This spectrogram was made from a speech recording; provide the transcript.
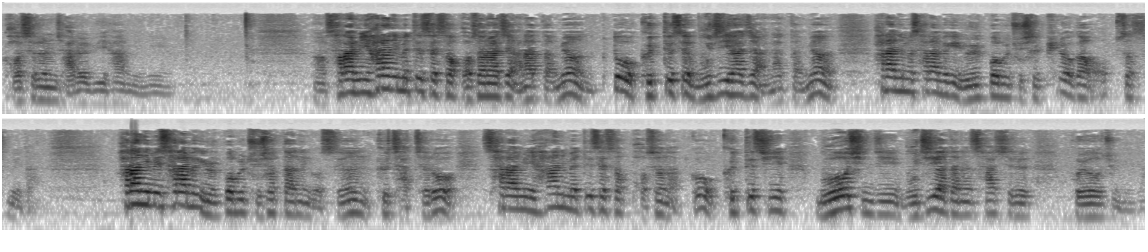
거스르는 자를 위함이니. 어, 사람이 하나님의 뜻에서 벗어나지 않았다면 또 그 뜻에 무지하지 않았다면 하나님은 사람에게 율법을 주실 필요가 없었습니다. 하나님이 사람에게 율법을 주셨다는 것은 그 자체로 사람이 하나님의 뜻에서 벗어났고 그 뜻이 무엇인지 무지하다는 사실을 보여줍니다.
